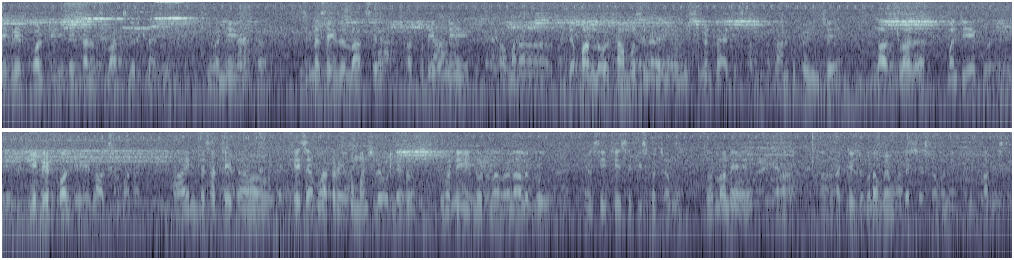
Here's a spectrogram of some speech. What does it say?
ఏ గ్రేడ్ క్వాలిటీ రెడ్ ఛానల్స్ లాక్స్ దొరికినాయి. ఇవన్నీ ఒక చిన్న సైజు లాక్సే కాకపోతే ఇవన్నీ మన జపాన్లో షామోసిన్ అని ఇన్స్ట్రుమెంట్ తయారు చేస్తారన్నమాట దానికి ఉపయోగించే లాక్స్ లాగా మంచి A A grade quality logs అనమాట ఆ ఇంట్లో సెర్చ్ చేయటం చేశాము. అక్కడ ఎవరు మనుషులు ఎవరు లేరు. ఇవన్నీ నూట నలభై నాలుగు మేము సీజ్ చేసి తీసుకొచ్చాము. త్వరలోనే అక్యూజ్డ్ కూడా మేము అరెస్ట్ చేస్తామని హామీ ఇస్తాం.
